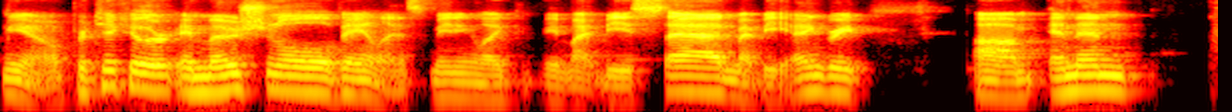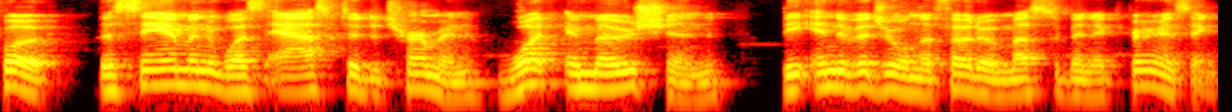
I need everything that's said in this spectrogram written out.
you know particular emotional valence, meaning like it might be sad, might be angry, um, and then quote the salmon was asked to determine what emotion the individual in the photo must have been experiencing.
